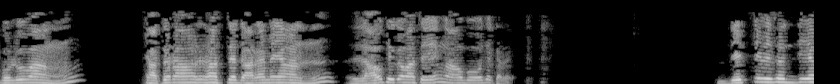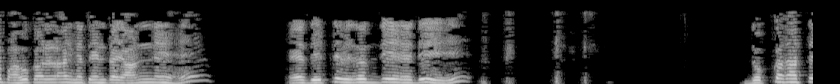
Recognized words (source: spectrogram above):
පුළුවන් චතුරාර්ය සත්‍ය ධර්මයන් ලෞකික වශයෙන් අවබෝධ කරගන්න. දිට්ඨි විසුද්ධිය පහු කළායි මෙතෙන්ට යන්නේ ඒ දිට්ඨි විසුද්ධියේදී දුක්ඛ සත්‍ය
